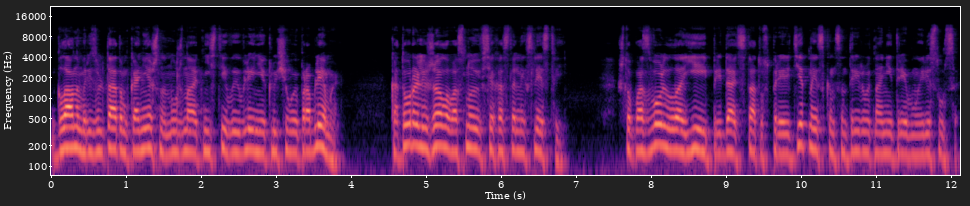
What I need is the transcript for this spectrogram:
Главным результатом, конечно, нужно отнести выявление ключевой проблемы, которая лежала в основе всех остальных следствий. что позволило ей придать статус приоритетной и сконцентрировать на ней требуемые ресурсы.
